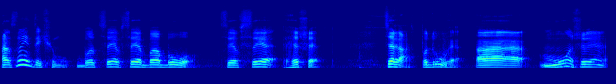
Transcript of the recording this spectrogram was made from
А знаєте чому? Бо це все бабло, це все гешефт. Це раз. По-друге, а може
